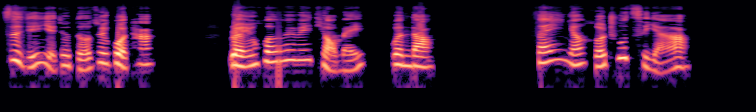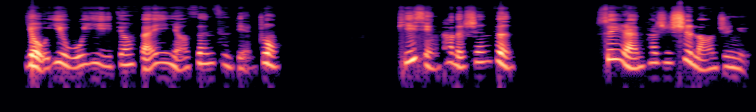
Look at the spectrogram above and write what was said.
自己也就得罪过他。阮云欢微微挑眉，问道：“樊姨娘何出此言啊？”有意无意将“樊姨娘”三字点中，提醒她的身份。虽然她是侍郎之女，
